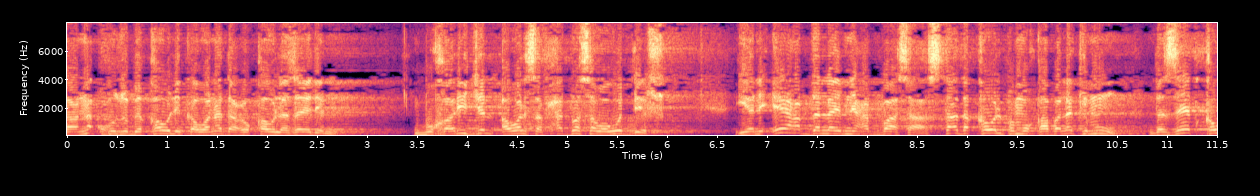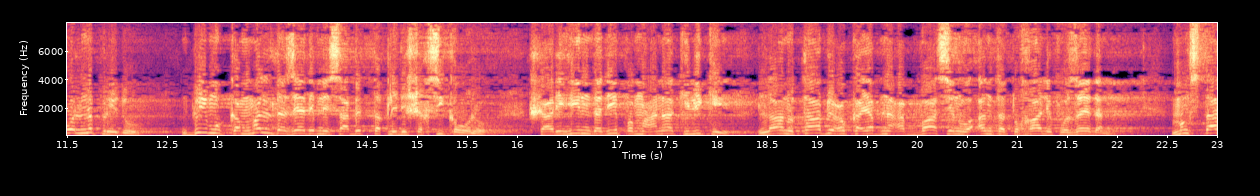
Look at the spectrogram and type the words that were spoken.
لا ناخذ بقولك وندع قول زید بخاری جلد اول صفحه دوه سوه اووه دېرش یعنی ای عبدالله ابن عباسه ستا د قول په مقابله کې مونږ د زید قول نه پرېږدو دوی مکمل د زید ابن ثابت تقلید شخصي کولو شارحین د دې په معنا کې لیکي لا نتابعک یا ابن عباس وانت تخالف زیدا موږ ستا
